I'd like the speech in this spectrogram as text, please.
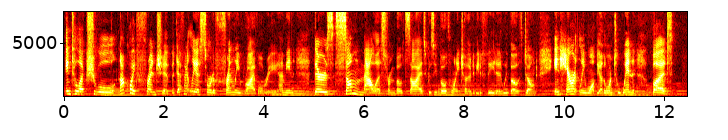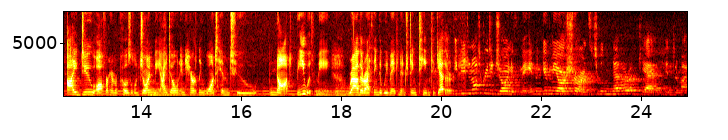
intellectual, not quite friendship, but definitely a sort of friendly rivalry. I mean, there's some malice from both sides because we both want each other to be defeated. We both don't inherently want the other one to win, but I do offer him a proposal to join me. I don't inherently want him to not be with me. Rather, I think that we make an interesting team together. If you do not agree to join with me, then give me your assurance that you will never again hinder my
